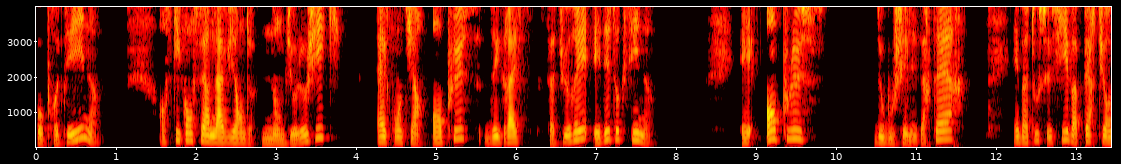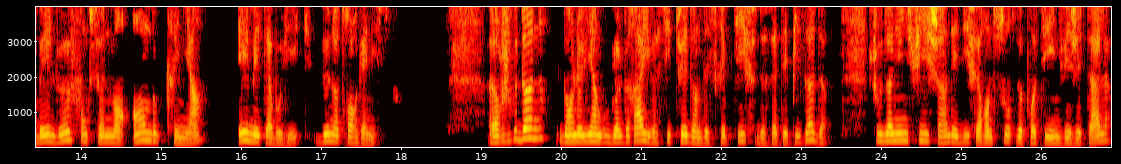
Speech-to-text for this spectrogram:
aux protéines, en ce qui concerne la viande non biologique, elle contient en plus des graisses saturées et des toxines. Et en plus de boucher les artères, eh ben tout ceci va perturber le fonctionnement endocrinien et métabolique de notre organisme. Alors je vous donne dans le lien Google Drive situé dans le descriptif de cet épisode, je vous donne une fiche hein, des différentes sources de protéines végétales.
